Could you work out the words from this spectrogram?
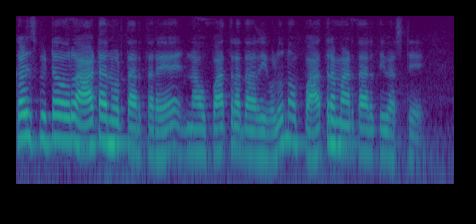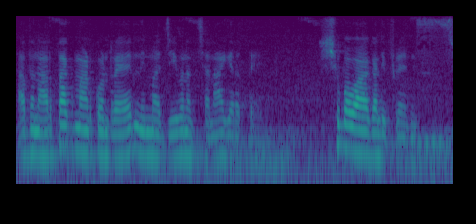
ಕಳಿಸ್ಬಿಟ್ಟು ಅವರು ಆಟ ನೋಡ್ತಾ ಇರ್ತಾರೆ. ನಾವು ಪಾತ್ರಧಾರಿಗಳು, ನಾವು ಪಾತ್ರ ಮಾಡ್ತಾ ಇರ್ತೀವಿ ಅಷ್ಟೇ. ಅದನ್ನು ಅರ್ಥ ಮಾಡಿಕೊಂಡ್ರೆ ನಿಮ್ಮ ಜೀವನ ಚೆನ್ನಾಗಿರುತ್ತೆ. Shubawa Gali Friends.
